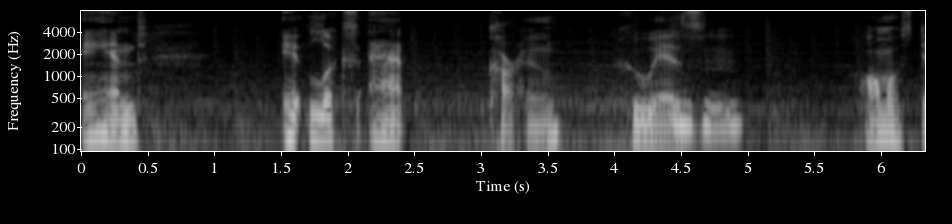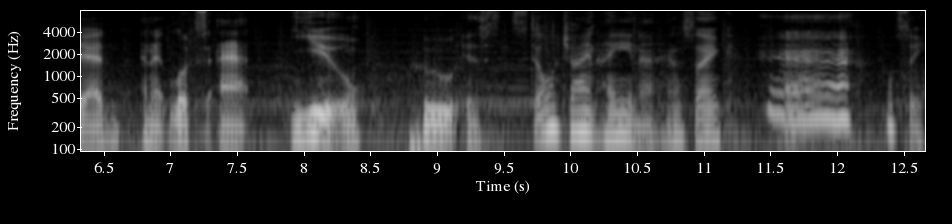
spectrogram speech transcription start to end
And it looks at Carhoon, who is almost dead, and it looks at you, who is still a giant hyena, and it's like, eh, we'll see.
